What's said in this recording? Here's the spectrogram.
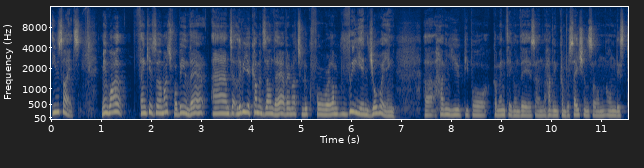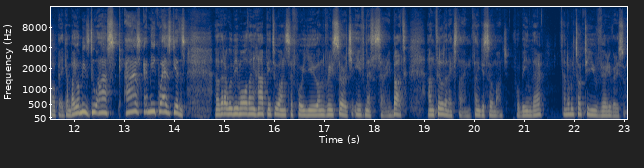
insights. Meanwhile, thank you so much for being there and leaving your comments down there. I very much look forward. I'm really enjoying uh, having you people commenting on this and having conversations on on this topic. And by all means, do ask ask me questions. Uh, that I will be more than happy to answer for you and research if necessary. But until the next time, thank you so much for being there and I will talk to you very, very soon.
